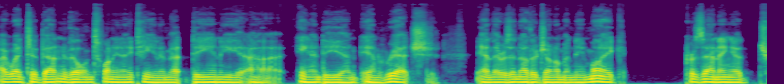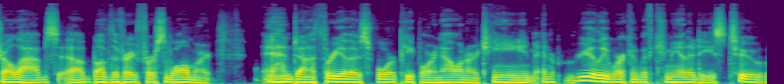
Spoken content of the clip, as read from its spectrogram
I went to Bentonville in 2019 and met Danny, uh, Andy, and, and Rich. And there was another gentleman named Mike presenting at Trail Labs uh, above the very first Walmart. And uh, three of those four people are now on our team and really working with communities to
